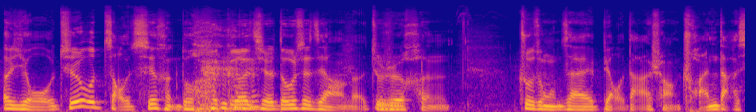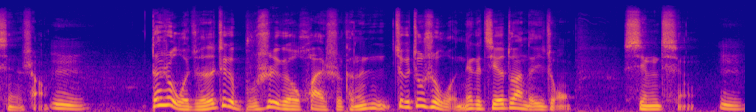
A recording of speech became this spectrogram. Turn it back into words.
呃，有，其实我早期很多歌其实都是这样的，就是很注重在表达上、传达性上。嗯但是我觉得这个不是一个坏事，可能这个就是我那个阶段的一种心情。嗯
